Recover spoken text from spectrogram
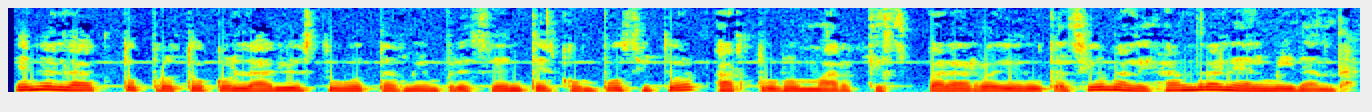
En el acto protocolario estuvo también presente el compositor Arturo Márquez. Para Radio Educación, Alejandra Leal Miranda.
